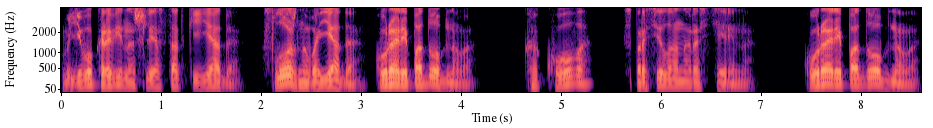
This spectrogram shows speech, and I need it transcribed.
В его крови нашли остатки яда. Сложного яда, курари подобного. «Какого?» — спросила она растерянно. «Курари подобного.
